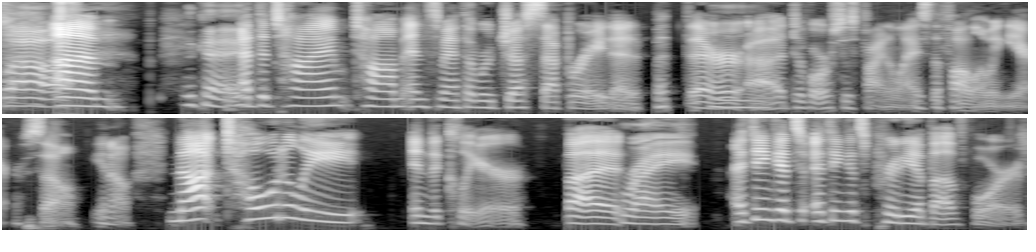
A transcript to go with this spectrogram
wow. Um, okay. at the time, Tom and Samantha were just separated, but their Mm. uh, divorce was finalized the following year. So you know, not totally in the clear, but right. I think it's I think it's pretty above board.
